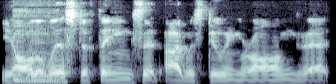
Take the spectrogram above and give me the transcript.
you know, mm. all the mm-hmm. list of things that I was doing wrong that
